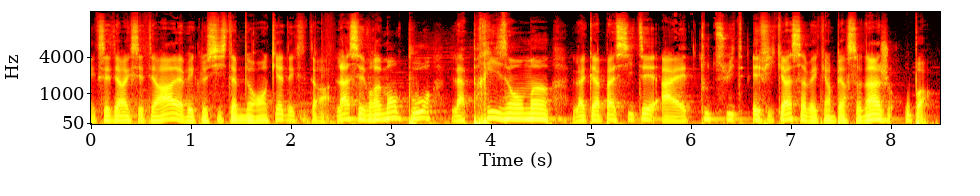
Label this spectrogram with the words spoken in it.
etc. etc. avec le système de ranked, etc. Là c'est vraiment pour la prise en main. La capacité à être tout de suite efficace avec un personnage ou pas.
